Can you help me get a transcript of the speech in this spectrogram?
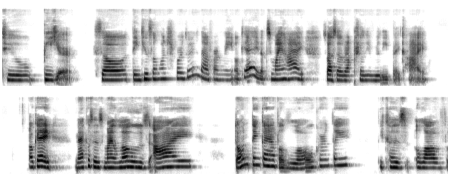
to be here. So thank you so much for doing that for me. Okay, that's my high. So that's actually really big high. Okay, is my lows. I don't think I have a low currently because a lot of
